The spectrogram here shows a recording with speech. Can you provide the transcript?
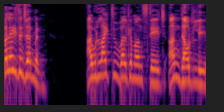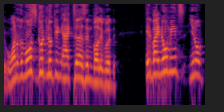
Well, ladies and gentlemen, I would like to welcome on stage, undoubtedly, one of the most good looking actors in Bollywood. It by no means, you know,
